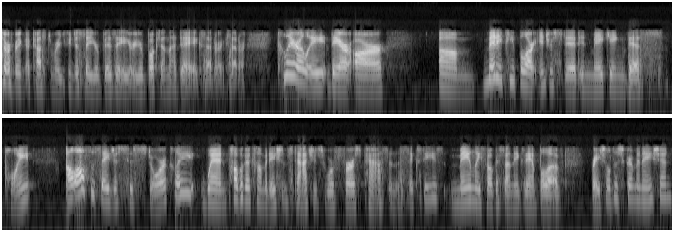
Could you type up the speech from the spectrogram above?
serving a customer. You can just say you're busy or you're booked on that day, et cetera, et cetera. Clearly, there are um, many people are interested in making this point. I'll also say, just historically, when public accommodation statutes were first passed in the 60s, mainly focused on the example of racial discrimination,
